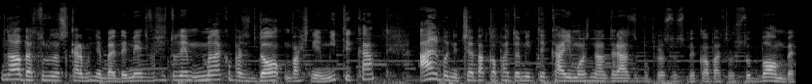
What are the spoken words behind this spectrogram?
no Dobra, trudno skarbów nie będę mieć. Właśnie tutaj można kopać do właśnie mityka, albo nie trzeba kopać do mityka i można od razu po prostu sobie kopać po prostu bomby.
